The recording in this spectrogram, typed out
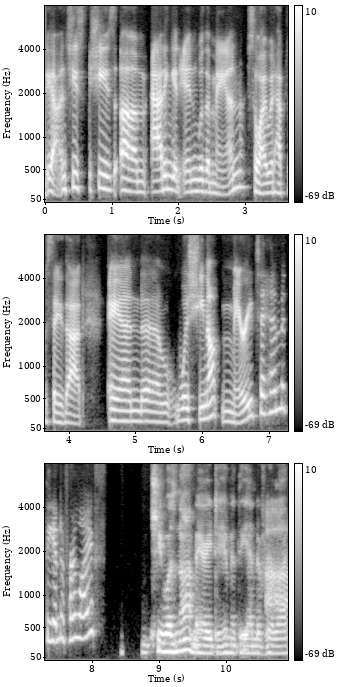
yeah, and she's she's um adding it in with a man, so I would have to say that. And uh, was she not married to him at the end of her life? She was not married to him at the end of her life.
